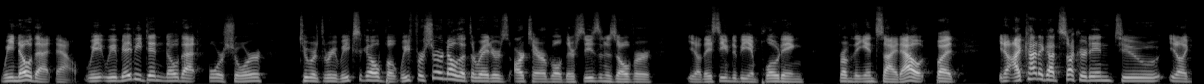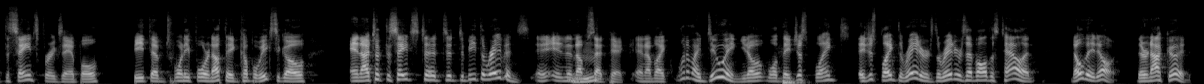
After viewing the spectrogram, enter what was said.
We know that now. We we maybe didn't know that for sure two or three weeks ago, but we for sure know that the Raiders are terrible. Their season is over. You know, they seem to be imploding from the inside out. But you know, I kind of got suckered into you know, like the Saints, for example, beat them twenty four nothing a couple weeks ago, and I took the Saints to, to, to beat the Ravens in, in an mm-hmm. upset pick. And I'm like, what am I doing? You know, well, they just blanked. They just blanked the Raiders. The Raiders have all this talent. No, they don't. They're not good.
